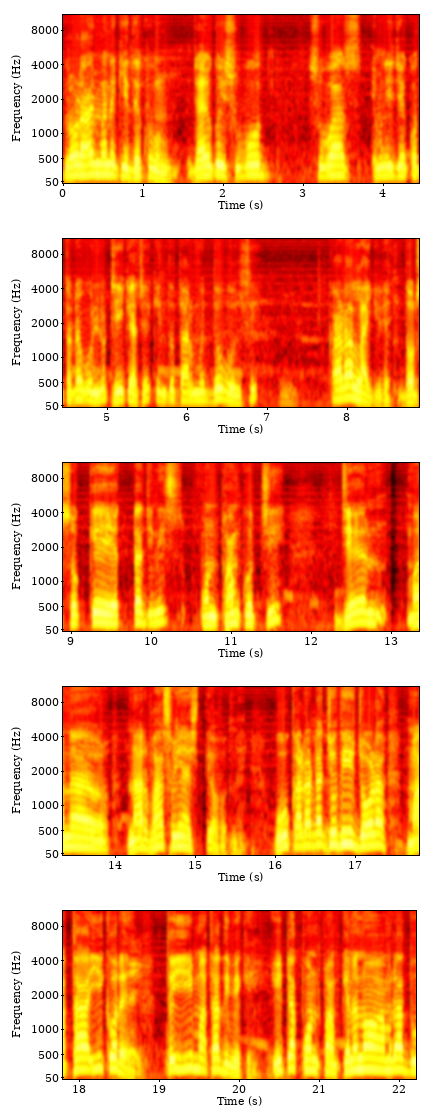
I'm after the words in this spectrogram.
লড়াই মানে কি? দেখুন যাই হোক ওই সুবোধ সুভাষ এমনি যে কথাটা বলল ঠিক আছে কিন্তু তার মধ্যেও বলছি কাড়া লাগবে? দর্শককে একটা জিনিস কনফার্ম করছি, যে মানে নার্ভাস হয়ে আসতে হবে না। ও কাড়াটা যদি জড়া মাথা ই করে, তো ই মাথা দিবে কি? এটা কনফার্ম কেননা আমরা দু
